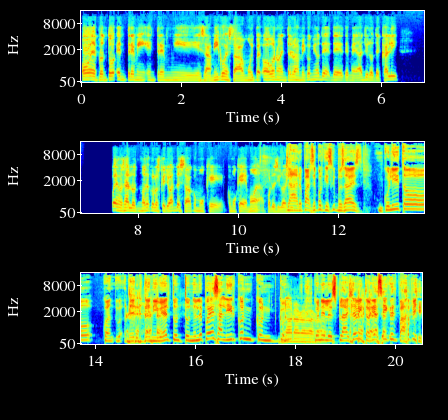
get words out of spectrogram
o de pronto entre mi, entre mis amigos estaba muy, o bueno, entre los amigos míos de, de, de Medallo y los de Cali, pues, o sea, no sé, con los que yo ando estaba como que, como que de moda, por decirlo así. Claro, parce, porque es que, pues, sabes, un culito de, nivel, tú, tú, no le puedes salir con, con, con, el splash de Victoria's Secret, papi.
